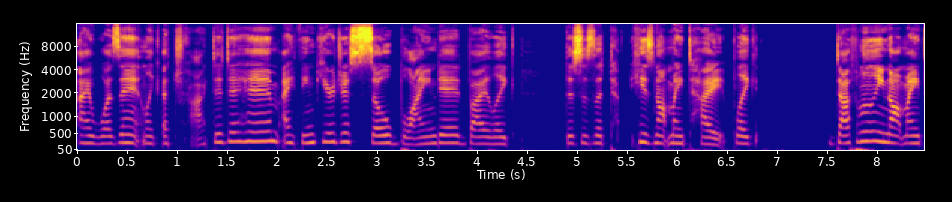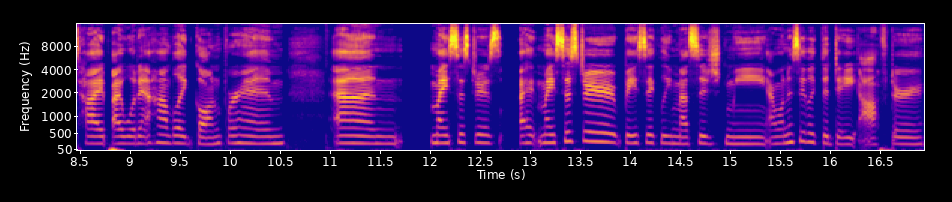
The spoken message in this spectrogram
I wasn't like attracted to him. I think you're just so blinded by like this is a t- he's not my type. Like definitely not my type. I wouldn't have like gone for him. And my sister's I my sister basically messaged me. I want to say like the day after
